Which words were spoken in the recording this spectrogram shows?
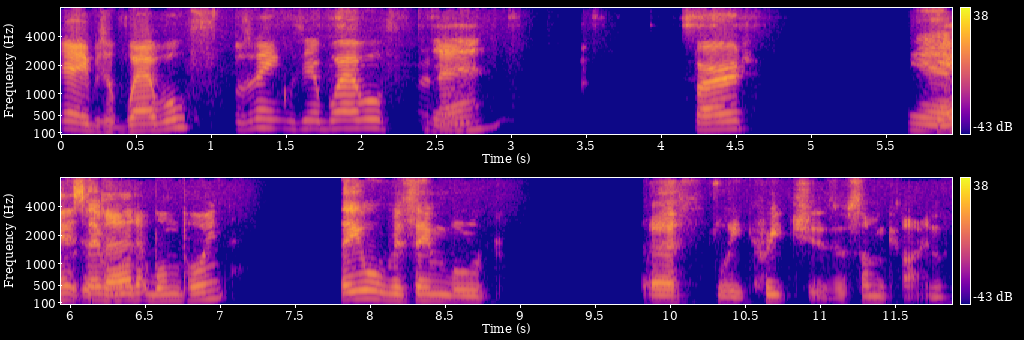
Yeah, he was a werewolf, wasn't he? Was he a werewolf? And Yeah, a bird. yeah, he was a they were- bird at one point. they all resembled earthly creatures of some kind.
